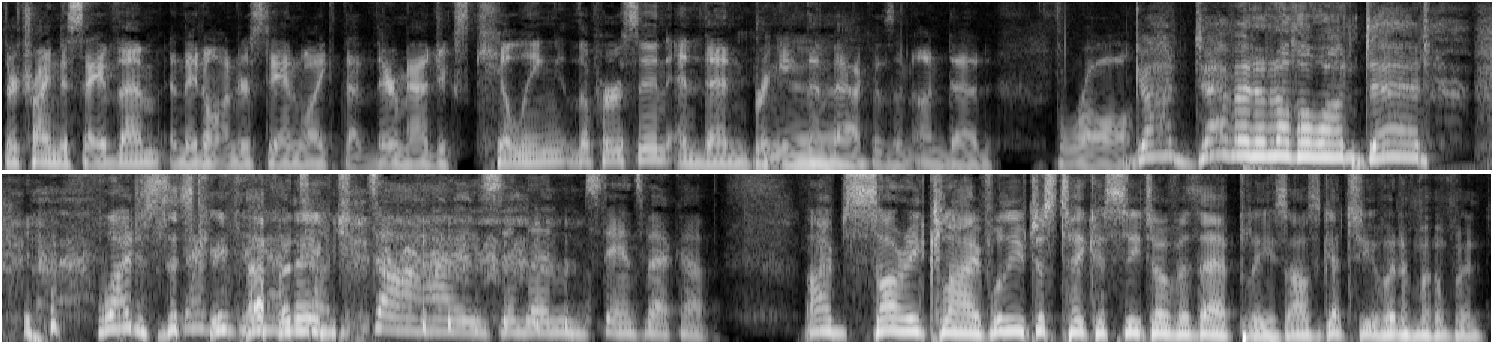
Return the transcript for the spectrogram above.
they're trying to save them and they don't understand like that their magic's killing the person and then bringing them back as an undead thrall. God damn it! Another one dead. Why does this keep Everything I happening? touch dies and then stands back up. I'm sorry, Clive. Will you just take a seat over there, please? I'll get to you in a moment.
